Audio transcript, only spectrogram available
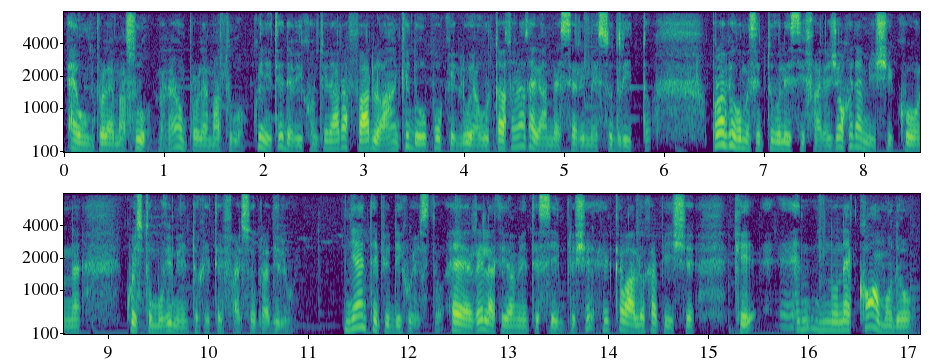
è un problema suo, non è un problema tuo. Quindi te devi continuare a farlo anche dopo che lui ha urtato una tua gamba e si è rimesso dritto. Proprio come se tu volessi fare gioco d'amici con questo movimento che te fai sopra di lui. Niente più di questo, è relativamente semplice e il cavallo capisce che eh, non è comodo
